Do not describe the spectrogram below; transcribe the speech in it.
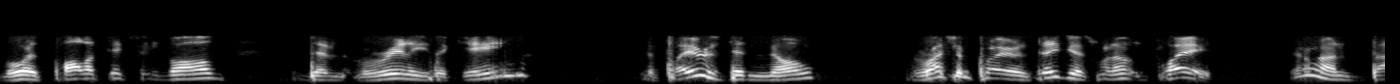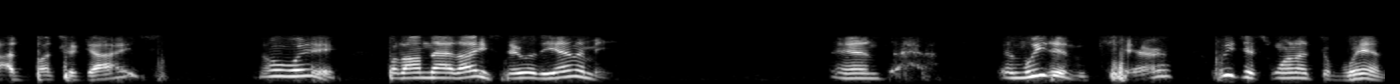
more politics involved than really the game? The players didn't know. The Russian players, they just went out and played. They were on a bad bunch of guys. No way. But on that ice, they were the enemy. And and we didn't care. We just wanted to win.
